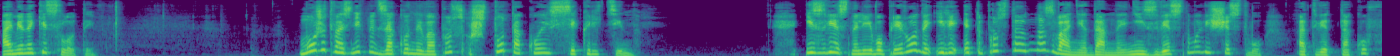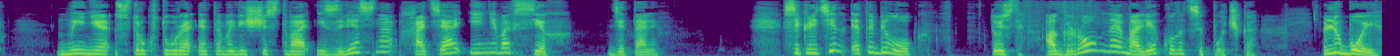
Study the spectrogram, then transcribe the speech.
Аминокислоты. Может возникнуть законный вопрос, что такое секретин? Известна ли его природа или это просто название, данное неизвестному веществу? Ответ таков. Ныне структура этого вещества известна, хотя и не во всех деталях. Секретин — это белок, то есть огромная молекула-цепочка. Любой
